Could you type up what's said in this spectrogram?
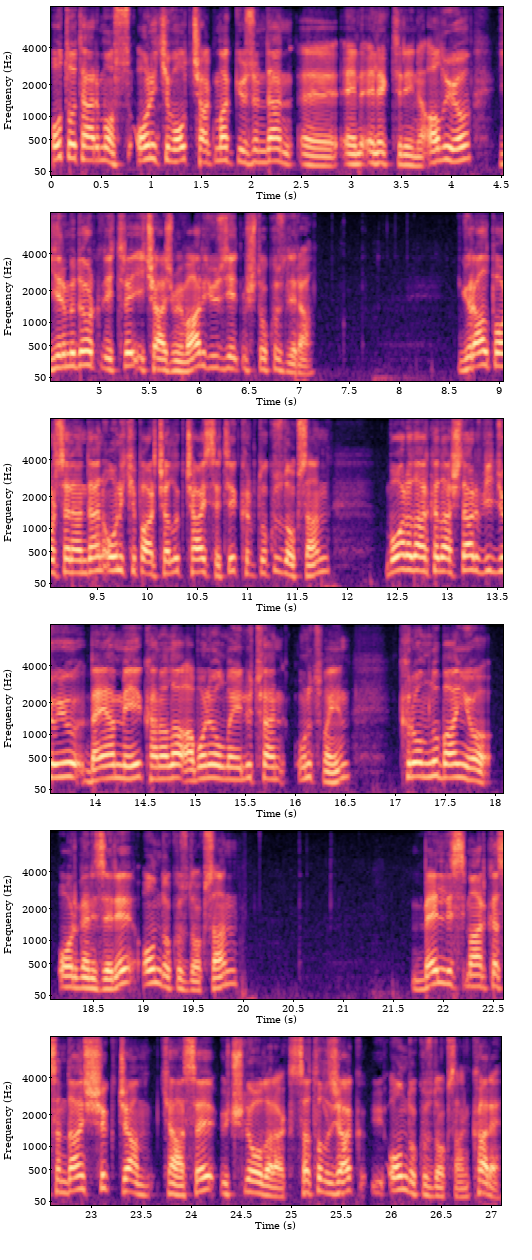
Ototermos 12 volt çakmak gözünden e, elektriğini alıyor. 24 litre iç hacmi var 179 lira. Güral porselenden 12 parçalık çay seti 49.90. Bu arada arkadaşlar videoyu beğenmeyi, kanala abone olmayı lütfen unutmayın. Kromlu banyo organizeri 19.90. Bellis markasından şık cam kase üçlü olarak satılacak 19.90 kare.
